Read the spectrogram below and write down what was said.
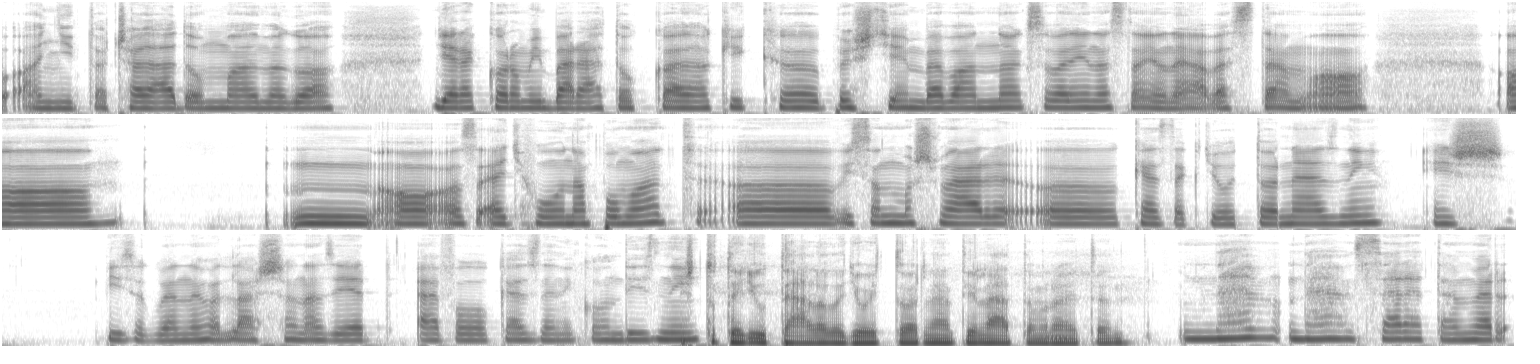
annyit a családommal, meg a gyerekkoromi barátokkal, akik Pöstjénbe vannak, szóval én azt nagyon elvesztem a, a, mm, a, az egy hónapomat, viszont most már kezdek gyógytornázni, és bízok benne, hogy lassan azért el fogok kezdeni kondizni. És tudod, hogy utálod a gyógytornát, én látom rajtad. Nem, nem, szeretem, mert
